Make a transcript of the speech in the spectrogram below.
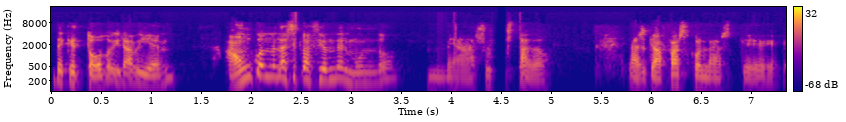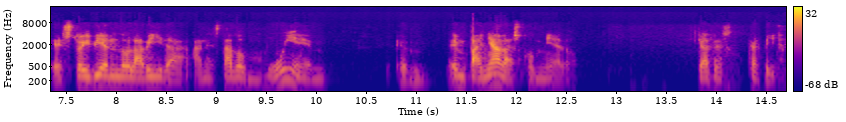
de que todo irá bien, aun cuando la situación del mundo me ha asustado? Las gafas con las que estoy viendo la vida han estado muy em, em, empañadas con miedo. ¿Qué haces, Karina?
